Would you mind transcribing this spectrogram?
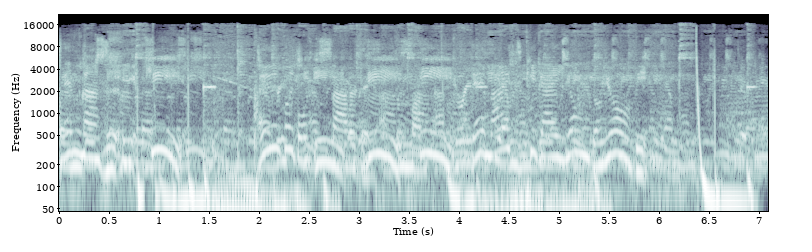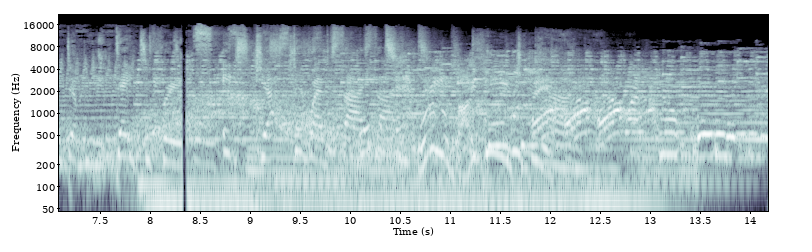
全マスキー15時 ED で毎月第4土曜日 It's just a website. We're the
